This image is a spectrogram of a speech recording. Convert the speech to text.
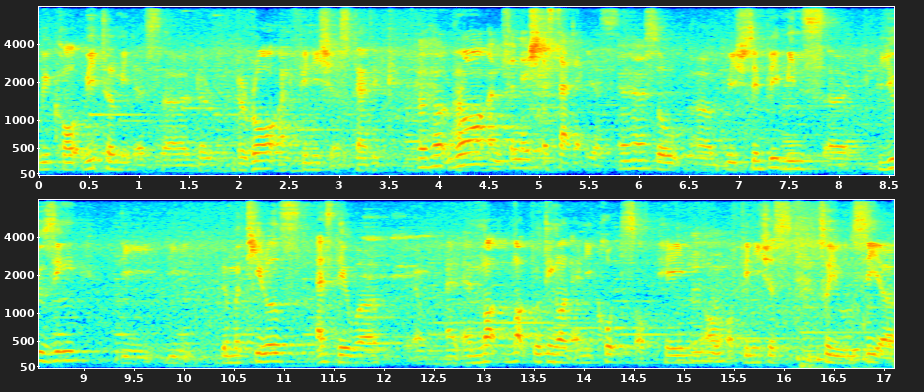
we call, we term it as uh, the, the raw unfinished aesthetic. Uh-huh. Raw unfinished aesthetic. Yes. So, uh, which simply means uh, using the, the, the materials as they were um, and, and not, not putting on any coats of paint or, or finishes. So you will see, uh,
